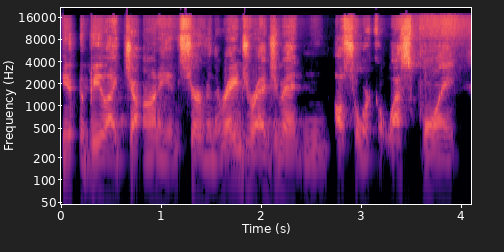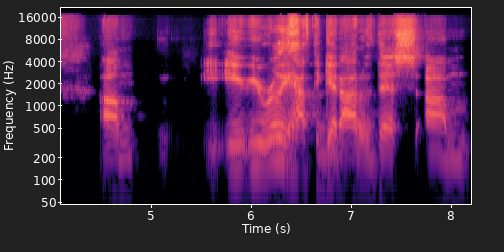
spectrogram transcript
you know be like johnny and serve in the ranger regiment and also work at west point. Um you, you really have to get out of this um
